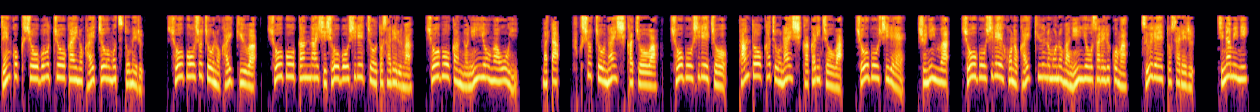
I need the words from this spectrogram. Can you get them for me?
全国消防庁会の会長も務める。消防署長の階級は、消防官ないし消防司令長とされるが、消防官の任用が多い。また、副署長ないし課長は、消防司令長、担当課長ないし係長は、消防司令、主任は、消防司令補の階級の者が任用される子が、通例とされる。ちなみに、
